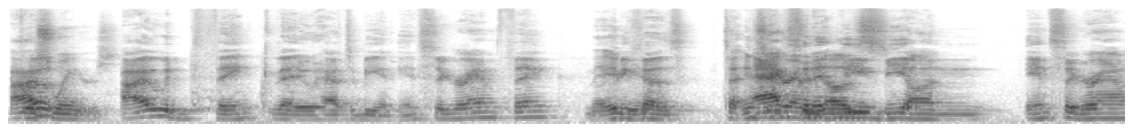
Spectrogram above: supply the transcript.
for I would, swingers. I would think that it would have to be an Instagram thing Maybe because to Instagram accidentally does- be on Instagram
